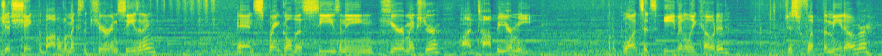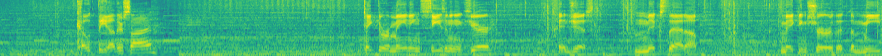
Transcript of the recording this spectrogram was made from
Just shake the bottle to mix the cure and seasoning and sprinkle the seasoning cure mixture on top of your meat. Once it's evenly coated, just flip the meat over, coat the other side, Take the remaining seasoning and cure and just mix that up, making sure that the meat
